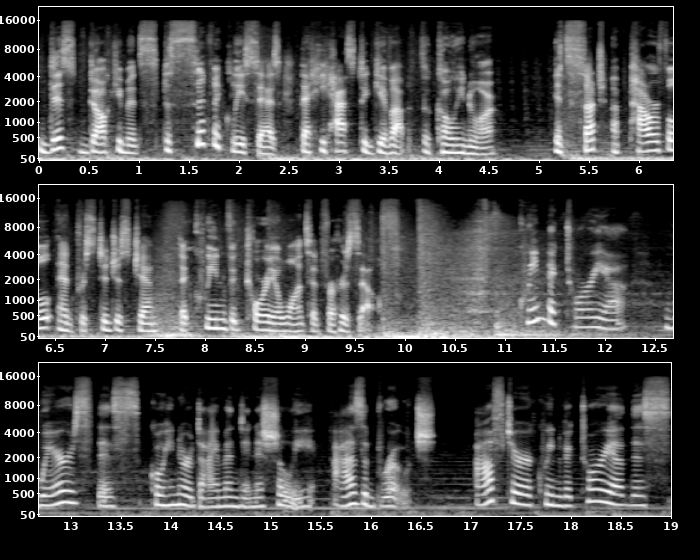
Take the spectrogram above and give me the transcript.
this document specifically says that he has to give up the Kohinoor. It's such a powerful and prestigious gem that Queen Victoria wants it for herself. Queen Victoria wears this Kohinoor diamond initially as a brooch after Queen Victoria, this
